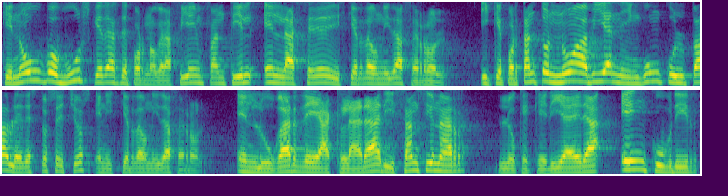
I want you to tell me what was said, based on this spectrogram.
que no hubo búsquedas de pornografía infantil en la sede de Izquierda Unida Ferrol, y que por tanto no había ningún culpable de estos hechos en Izquierda Unida Ferrol. En lugar de aclarar y sancionar, lo que quería era encubrir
